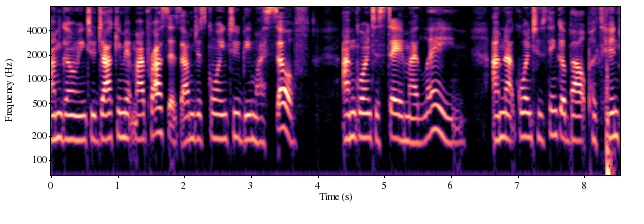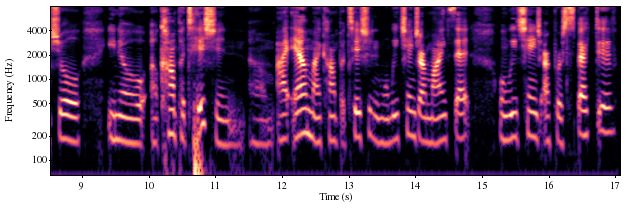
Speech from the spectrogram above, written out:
I'm going to document my process. I'm just going to be myself. I'm going to stay in my lane. I'm not going to think about potential, you know, uh, competition. Um, I am my competition. When we change our mindset, when we change our perspective,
